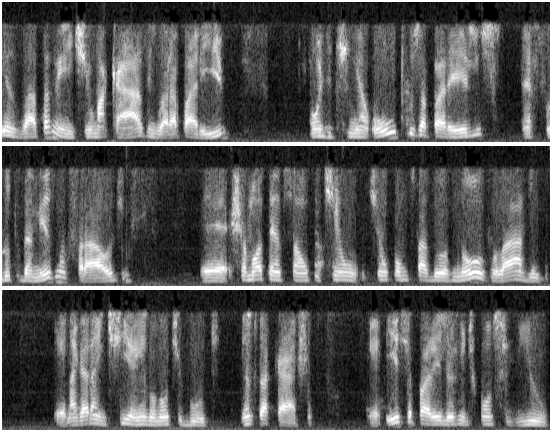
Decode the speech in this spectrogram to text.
Exatamente. Uma casa em Guarapari, onde tinha outros aparelhos é fruto da mesma fraude. É, chamou a atenção que tinha um, tinha um computador novo lá, de, é, na garantia ainda, o notebook, dentro da caixa. É, esse aparelho a gente conseguiu,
